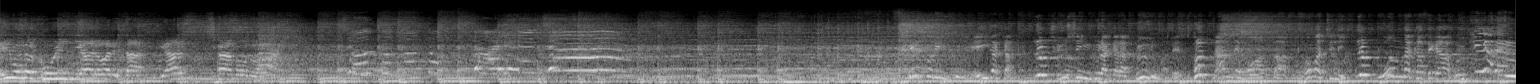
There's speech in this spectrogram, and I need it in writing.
平和な公園に現れたやんちゃ者ちょっとちょっと大変じゃスケートリンク映画館中心蔵からプールまで。何でもあったこの街に不穏な風が吹き荒れる。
